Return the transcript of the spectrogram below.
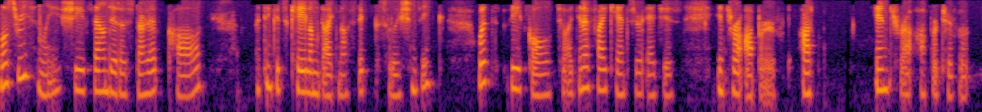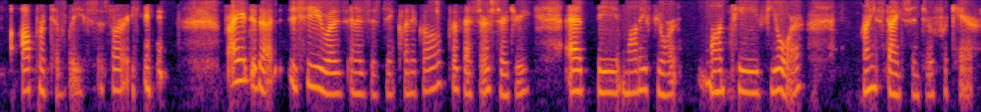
Most recently, she founded a startup called I think it's Caelum Diagnostic Solutions Inc., with the goal to identify cancer edges intraoperative, intraoperatively. Operatively, so sorry. Prior to that, she was an assistant clinical professor of surgery at the Montefiore, Montefiore Einstein Center for Care.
